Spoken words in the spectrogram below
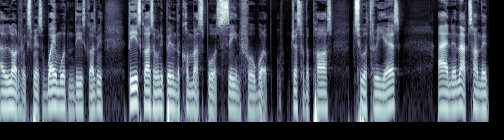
a lot of experience, way more than these guys. I mean, these guys have only been in the combat sports scene for what, just for the past two or three years. And in that time, they've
